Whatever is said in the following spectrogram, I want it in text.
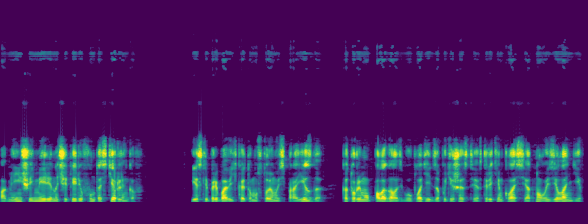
по меньшей мере на 4 фунта стерлингов. Если прибавить к этому стоимость проезда – который ему полагалось бы уплатить за путешествие в третьем классе от Новой Зеландии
